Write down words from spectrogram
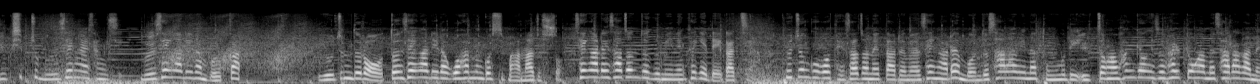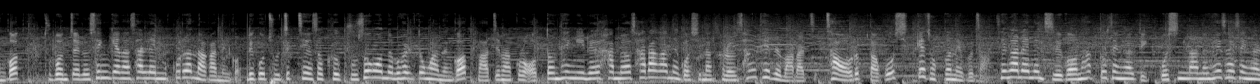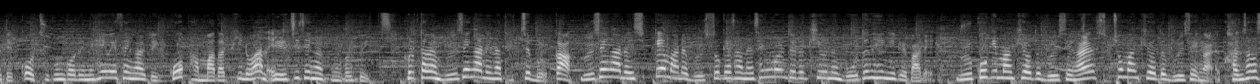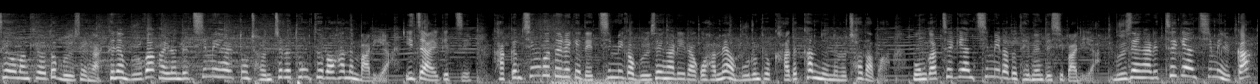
60초 물생활 상식. 물생활이란 뭘까? 요즘 들어 어떤 생활이라고 하는 것이 많아졌어. 생활의 사전적 의미는 크게 네 가지야. 표준국어 대사전에 따르면 생활은 먼저 사람이나 동물이 일정한 환경에서 활동하며 살아가는 것, 두 번째로 생계나 살림을 꾸려나가는 것, 그리고 조직체에서 그 구성원으로 활동하는 것, 마지막으로 어떤 행위를 하며 살아가는 것이나 그런 상태를 말하지. 자, 어렵다고 쉽게 접근해보자. 생활에는 즐거운 학교 생활도 있고, 신나는 회사 생활도 있고, 두근거리는 해외 생활도 있고, 밤마다 필요한 LG 생활 건강도 있지. 그렇다면 물 생활이나 대체 뭘까? 물 생활은 쉽게 말해 물속에 사는 생물들 을 키우는 모든 행위를 말해. 물고기만 키워도 물생활, 수초만 키워도 물생활, 관상새우만 키워도 물생활. 그냥 물과 관련된 취미 활동 전체를 통틀어 하는 말이야. 이제 알겠지? 가끔 친구들에게 내 취미가 물생활이라고 하면 물음표 가득한 눈으로 쳐다봐. 뭔가 특이한 취미라도 되는 듯이 말이야. 물생활이 특이한 취미일까?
